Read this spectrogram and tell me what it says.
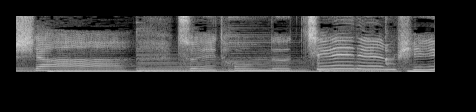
下最痛的纪念品？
